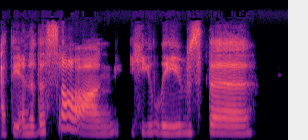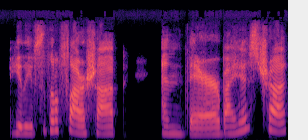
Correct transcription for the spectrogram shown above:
at the end of the song he leaves the he leaves the little flower shop and there by his truck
